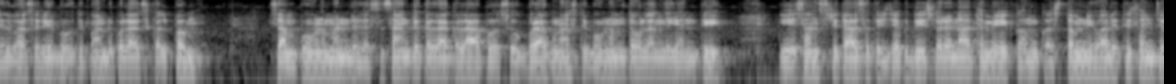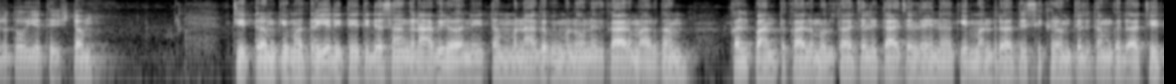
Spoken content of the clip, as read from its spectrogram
यद्वासरे भवति पाण्डुपलास्कल्पं सम्पूर्णमण्डलशशाङ्ककलाकलापशुभ्रागुणास्त्रिभुवनं तव लङ्घयन्ति ये संश्रिता सत्रिजगदीश्वरनाथमेकं कस्तं निवारयति सञ्चरतो यथेष्टम् चित्रं किमत्र यदितेति दशाङ्गनाभिरनेतं मनागभिमनोनविकारमार्गं कल्पान्तकालमरुताचलिताचलेन किं मन्द्राद्रिशिखरं चलितं कदाचित्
